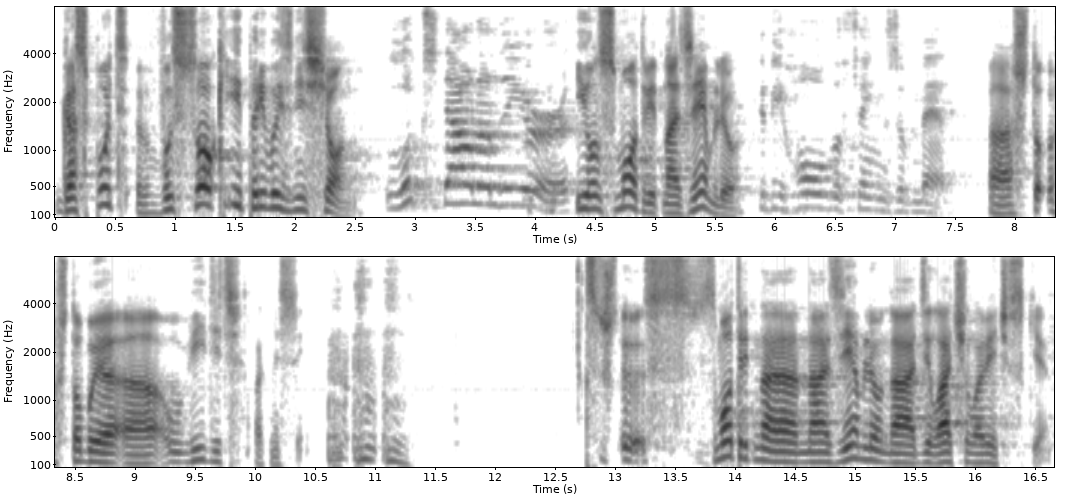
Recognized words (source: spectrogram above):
Господь высок и превознесен, и Он смотрит на землю, а, что- чтобы а, увидеть... э, Смотрит на, на землю, на дела человеческие. And in Philippians chapter 2,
